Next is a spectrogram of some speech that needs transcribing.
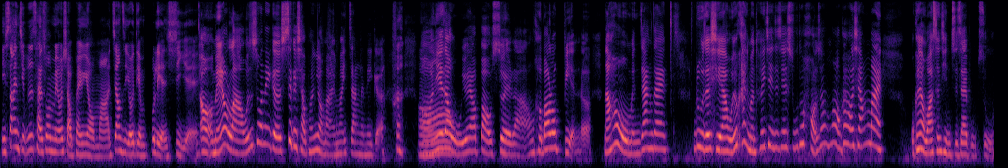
你上一集不是才说没有小朋友吗？这样子有点不联系耶。哦，没有啦，我是说那个四个小朋友嘛，有没有一张的那个？哦，哦，你也知道五月要报税啦，我荷包都扁了。然后我们这样在录这些啊，我又看你们推荐这些书，都好像很好看，我想买。我跟你讲，我要申请职灾补助。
